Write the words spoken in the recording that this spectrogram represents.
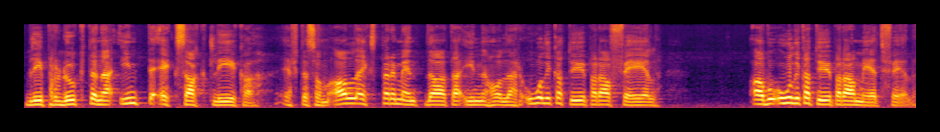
blir produkterna inte exakt lika eftersom all experimentdata innehåller olika typer av fel av olika typer av mätfel.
